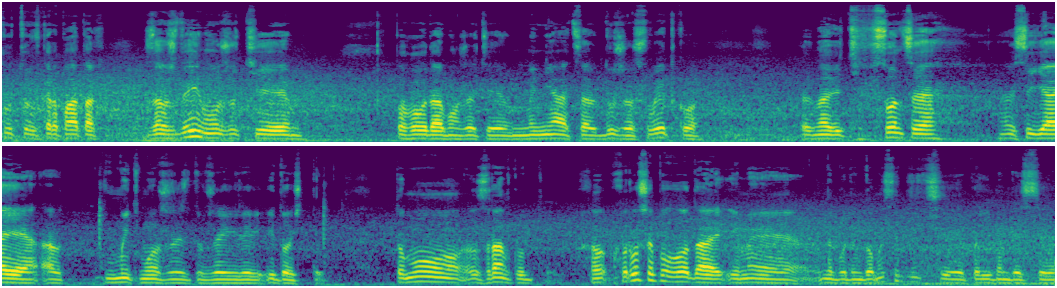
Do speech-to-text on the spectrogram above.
тут, тут в Карпатах завжди можуть е, погода може мінятися дуже швидко. Навіть сонце сіяє, а вмить може вже і, дощ. Тому зранку хороша погода, і ми не будемо вдома сидіти, поїдемо десь, е,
